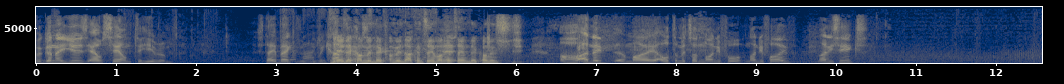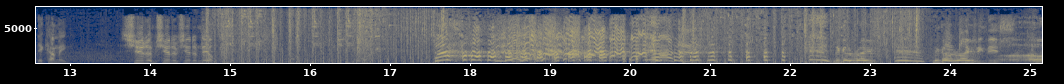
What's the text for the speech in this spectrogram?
We're gonna use our sound to hear them. Stay back. Yeah, they're coming, they're coming. I can see them, I can see them, they're coming. Oh, I need uh, my ultimate's on 94, 95, 96. They're coming. Shoot him, shoot him, shoot him, Neil. Look at Rafe! Look at I'm Rafe! this. Oh.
